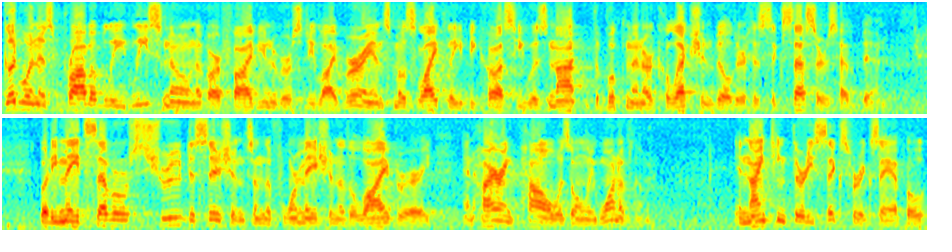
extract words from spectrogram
Goodwin is probably least known of our five university librarians, most likely because he was not the bookman or collection builder his successors have been. But he made several shrewd decisions in the formation of the library, and hiring Powell was only one of them. In 1936, for example,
